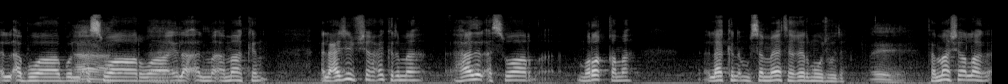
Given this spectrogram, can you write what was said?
الأبواب والأسوار آه. وإلى الأماكن العجيب شيخ عكرمة هذه الأسوار مرقمة لكن مسمياتها غير موجودة إيه فما شاء الله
